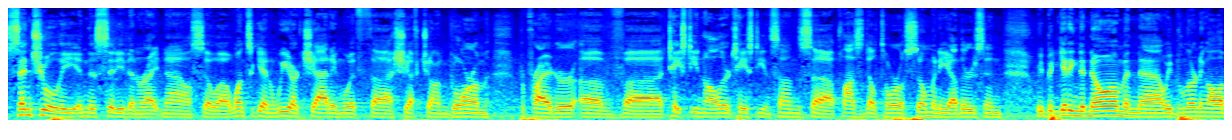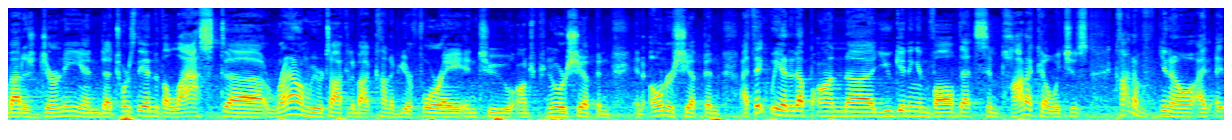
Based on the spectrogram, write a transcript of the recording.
sensually in this city than right now. So uh, once again, we are chatting with uh, Chef John Gorham, proprietor of uh, Tasty and Alder, Tasty and Sons, uh, Plaza del Toro, so many others, and we've been getting to know him, and uh, we've been learning all about his journey. And uh, towards the end of the last round, we were talking about kind of your foray into entrepreneurship and, and ownership, and I think we ended up on you getting involved at Simpatica, which is kind of you know I,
